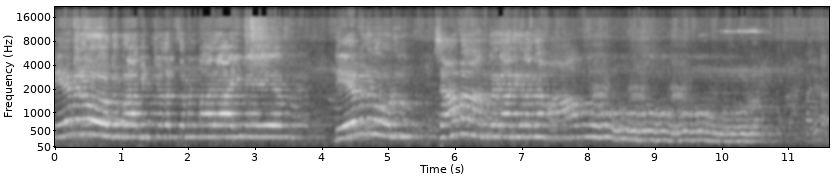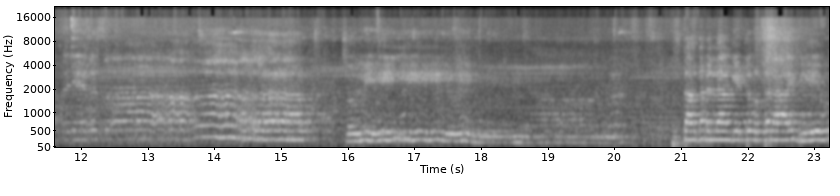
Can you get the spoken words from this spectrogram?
ദേവലോകം പ്രാപിച്ചു ദത്തമന്മാരായി മേവും ദേവകളോടും ശാമാനുഗ്രഹാദികളെല്ലാം ആവോളും. ചൊല്ലി. വൃത്താന്തമെല്ലാം കേട്ട് വൃദ്ധരായി ദേവു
